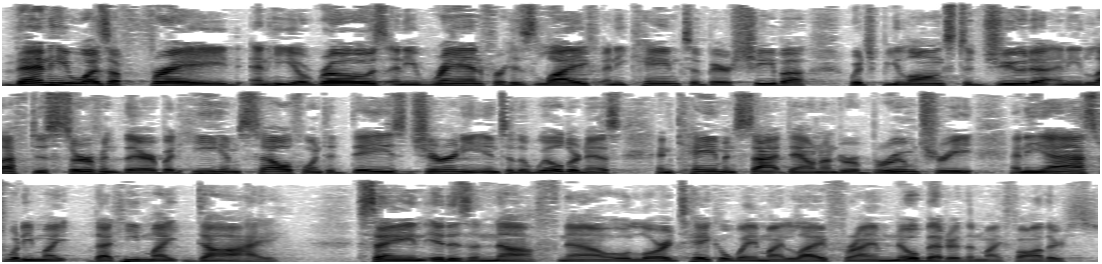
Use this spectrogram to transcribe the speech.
then he was afraid and he arose and he ran for his life and he came to Beersheba, which belongs to Judah, and he left his servant there. But he himself went a day's journey into the wilderness and came and sat down under a broom tree and he asked what he might, that he might die, saying, it is enough now, O Lord, take away my life for I am no better than my father's.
